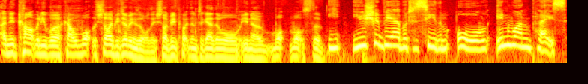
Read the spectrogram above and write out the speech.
and you can't really work out what should I be doing with all this. Should I be putting them together, or you know, what what's the You should be able to see them all in one place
